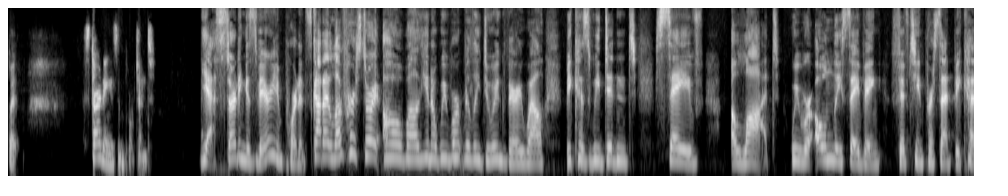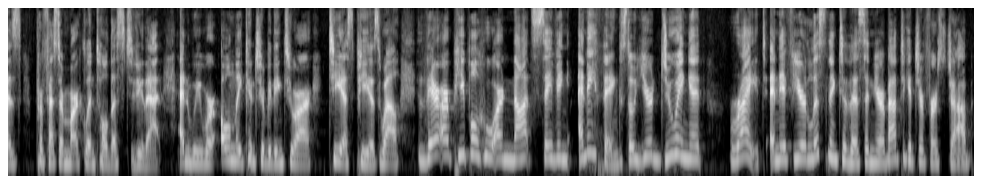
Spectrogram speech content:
but starting is important. Yes, starting is very important. Scott, I love her story. Oh, well, you know, we weren't really doing very well because we didn't save a lot. We were only saving 15% because Professor Mark Lin told us to do that. And we were only contributing to our TSP as well. There are people who are not saving anything. So you're doing it right. And if you're listening to this and you're about to get your first job,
